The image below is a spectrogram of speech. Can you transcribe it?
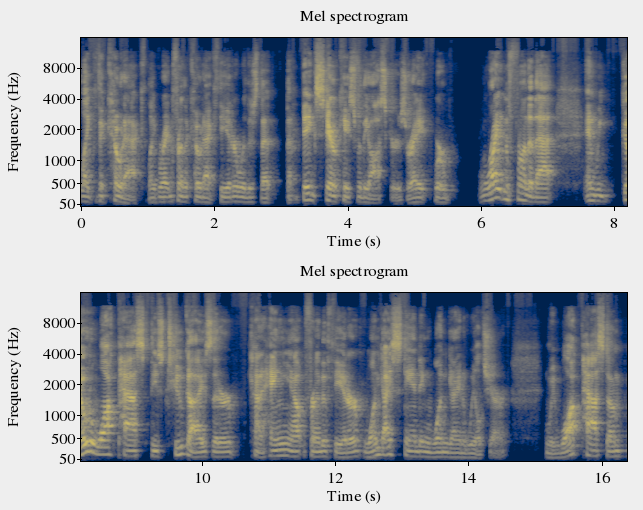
like the Kodak, like right in front of the Kodak Theater where there's that that big staircase for the Oscars, right? We're right in front of that and we go to walk past these two guys that are kind of hanging out in front of the theater. One guy standing, one guy in a wheelchair. And we walk past them,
